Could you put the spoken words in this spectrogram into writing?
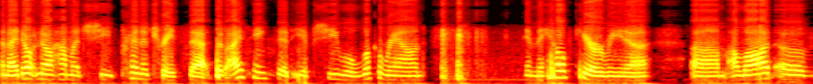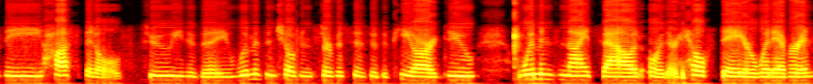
and I don't know how much she penetrates that, but I think that if she will look around in the healthcare arena, um, a lot of the hospitals through either the Women's and Children's Services or the PR do women's nights out or their health day or whatever, and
